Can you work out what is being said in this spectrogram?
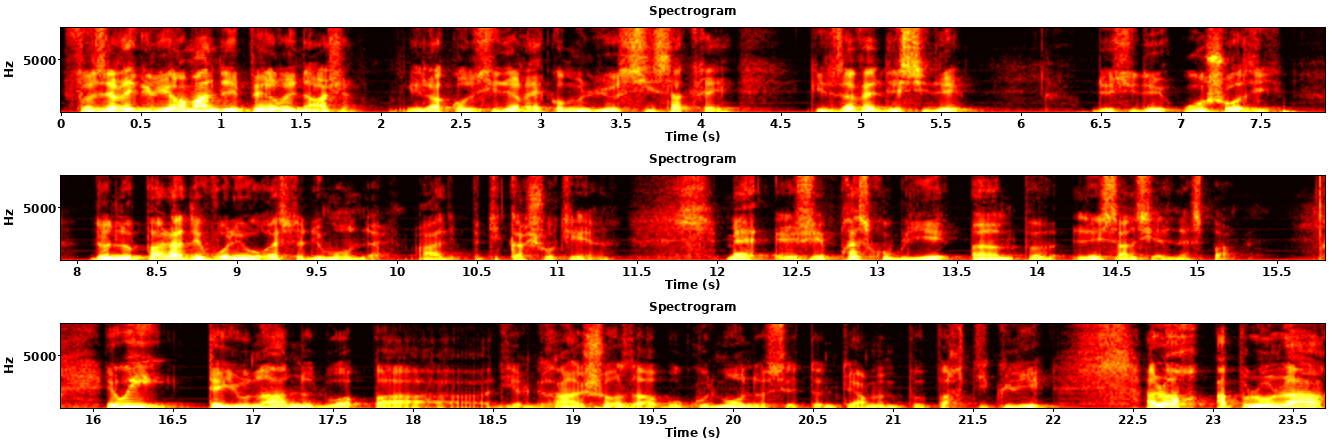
faisaient régulièrement des pèlerinages et la considéraient comme un lieu si sacré qu'ils avaient décidé, décidé ou choisi, de ne pas la dévoiler au reste du monde. Ah, des petits cachotiers. Hein. Mais j'ai presque oublié un peu l'essentiel, n'est-ce pas? Et oui, Teyuna ne doit pas dire grand-chose à beaucoup de monde, c'est un terme un peu particulier. Alors, appelons-la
